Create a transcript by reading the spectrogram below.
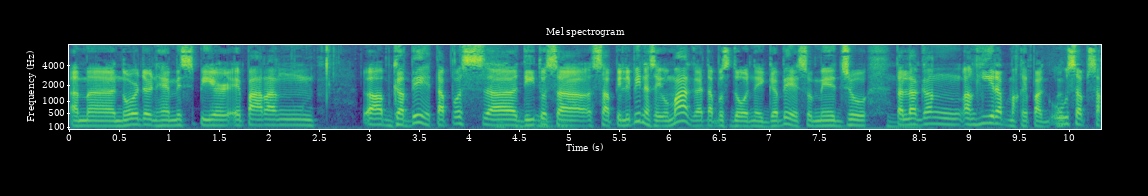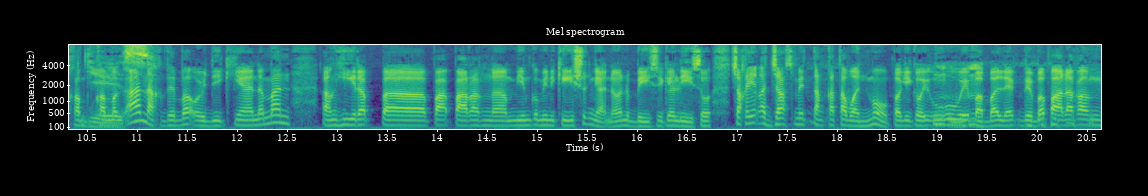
um, uh, Northern Hemisphere, eh parang uh, gabi. Tapos uh, dito sa sa Pilipinas ay umaga tapos doon ay gabi. So medyo hmm. talagang ang hirap makipag-usap sa kam- yes. kamag-anak 'di ba? Or di kaya naman ang hirap uh, pa- parang um, yung communication nga no basically. So tsaka yung adjustment ng katawan mo. Pag ikaw ay uuwi mm-hmm. babalik 'di ba? Para kang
